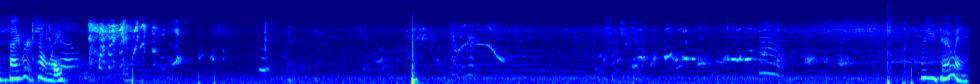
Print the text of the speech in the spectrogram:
his favorite toy. What are you doing?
